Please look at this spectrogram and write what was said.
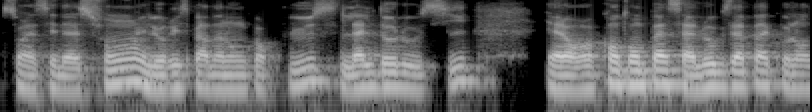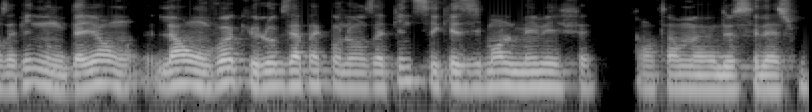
sur la sédation et le risque risperidone encore plus, l'aldol aussi. Et alors, quand on passe à l'oxapac olanzapine, donc d'ailleurs, là, on voit que l'oxapac olanzapine, c'est quasiment le même effet en termes de sédation.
